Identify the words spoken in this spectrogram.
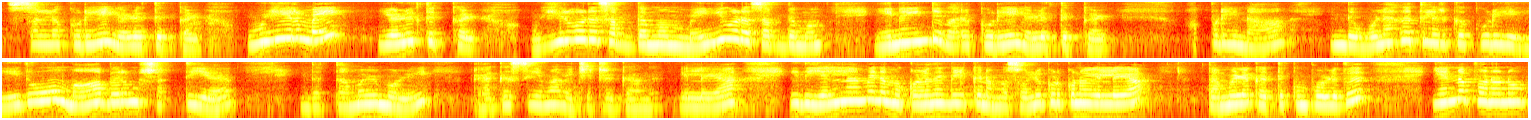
சொல்லக்கூடிய எழுத்துக்கள். உயிர்மை எழுத்துக்கள். உயிரோட சப்தமும் மெய்யோட சப்தமும் இணைந்து வரக்கூடிய எழுத்துக்கள். அப்படின்னா இந்த உலகத்தில் இருக்கக்கூடிய ஏதோ மாபெரும் சக்தியை இந்த தமிழ் மொழி ரகசியமாக வச்சிட்ருக்காங்க. இல்லையா? இது எல்லாமே நம்ம குழந்தைங்களுக்கு நம்ம சொல்லிக் கொடுக்கணும் இல்லையா? தமிழை கற்றுக்கும் பொழுது என்ன பண்ணணும்?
